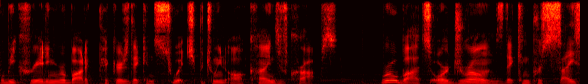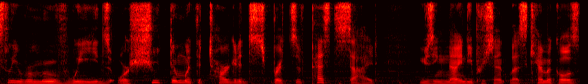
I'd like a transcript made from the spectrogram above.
will be creating robotic pickers that can switch between all kinds of crops robots or drones that can precisely remove weeds or shoot them with a targeted spritz of pesticide, using 90% less chemicals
